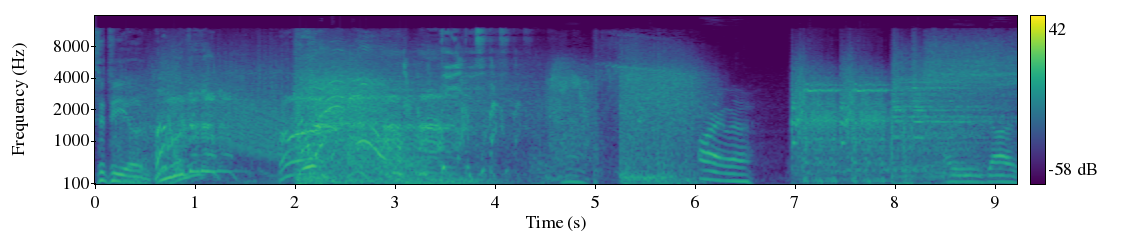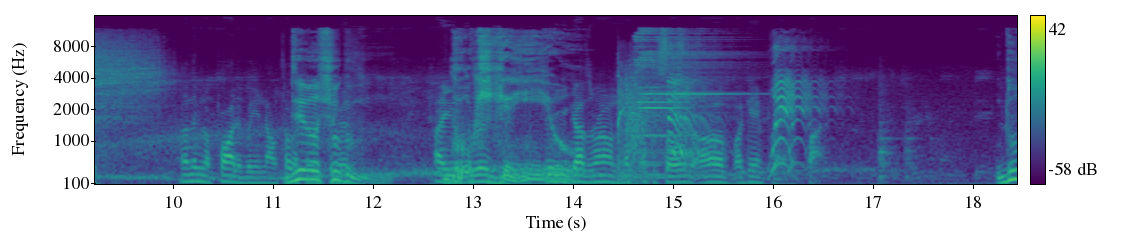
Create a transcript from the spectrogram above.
せてやる無駄だ Alright, man. How you guys? Not even a party, but you know, I'm talking で to は you 諸 guys. 君 I used to ご really きげん see よ you う guys around next episode of a gameplay. Bye. どう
